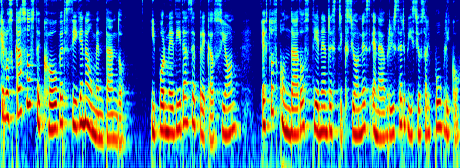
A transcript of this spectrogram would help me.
Que los casos de COVID siguen aumentando y por medidas de precaución, estos condados tienen restricciones en abrir servicios al público.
